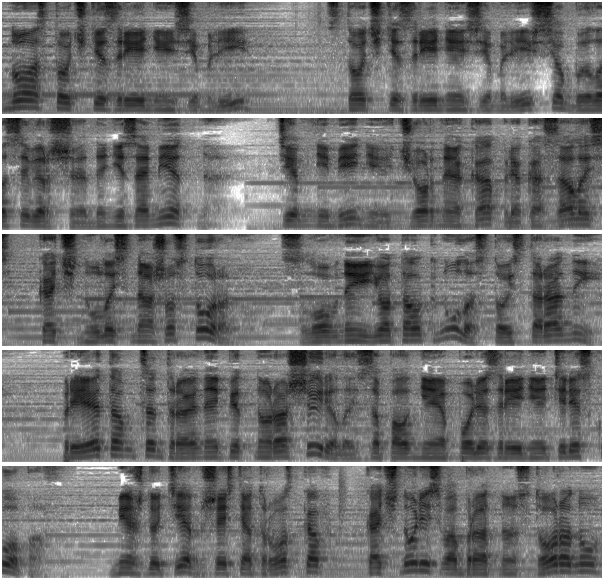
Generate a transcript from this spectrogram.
Ну а с точки зрения Земли, с точки зрения Земли все было совершенно незаметно. Тем не менее, черная капля, казалось, качнулась в нашу сторону, словно ее толкнуло с той стороны. При этом центральное пятно расширилось, заполняя поле зрения телескопов. Между тем шесть отростков качнулись в обратную сторону,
